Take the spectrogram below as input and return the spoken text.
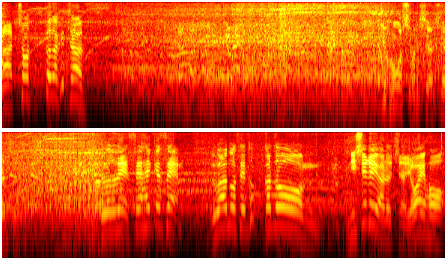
あちょっとだけチャンス。よしよしよしよし。ということで聖杯決戦。上乗せ特化ゾーン。2種類あるうちの弱い方。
